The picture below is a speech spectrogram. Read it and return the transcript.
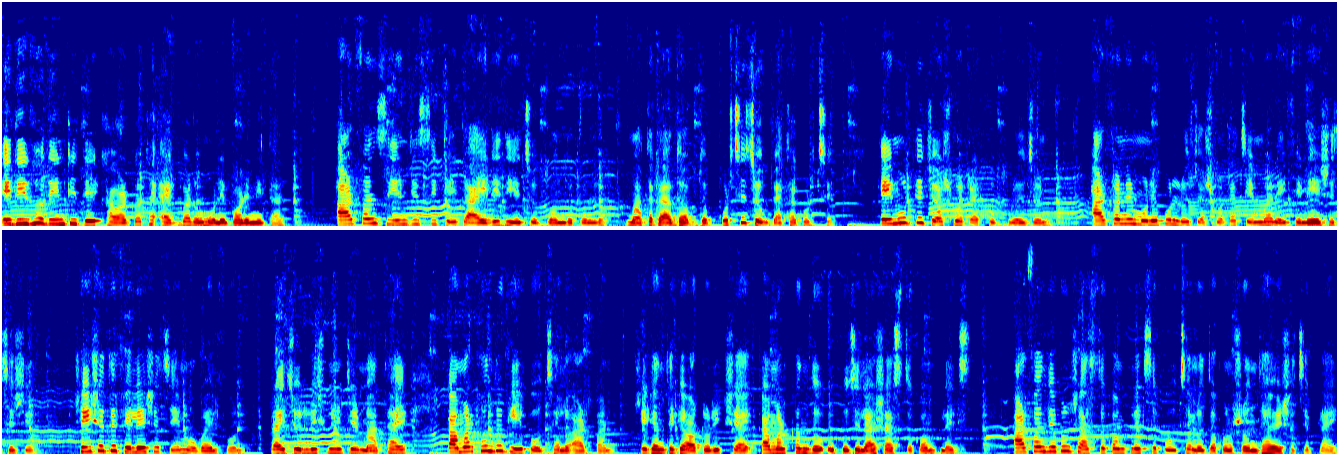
এই দীর্ঘ দিনটিতে খাওয়ার কথা একবারও মনে পড়েনি তার। আরফান সিএনজি সিটে গায়েরি দিয়ে চোখ বন্ধ করল। মাথাটা ধপধপ করছে, চোখ ব্যথা করছে। এই মুহূর্তে চশমাটা খুব প্রয়োজন। আরফানের মনে পড়ল, চশমাটা চেম্বারে ফেলে এসেছে সে। সেই সাথে ফেলে এসেছে মোবাইল ফোন। প্রায় চল্লিশ মিনিটের মাথায় কামারখন্দ গিয়ে পৌঁছালো আরফান। সেখান থেকে অটোরিকশায় কামারখন্দ উপজেলা স্বাস্থ্য কমপ্লেক্স। আরফান যখন স্বাস্থ্য কমপ্লেক্সে পৌঁছালো তখন সন্ধ্যা হয়ে এসেছে প্রায়।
